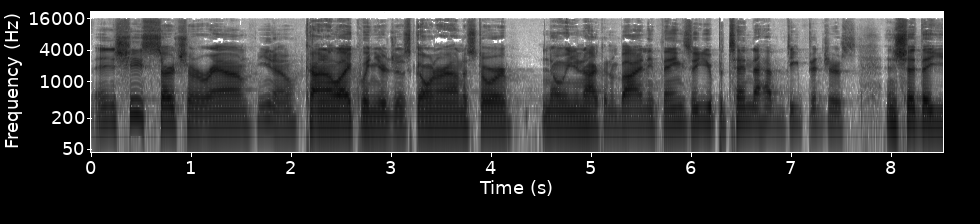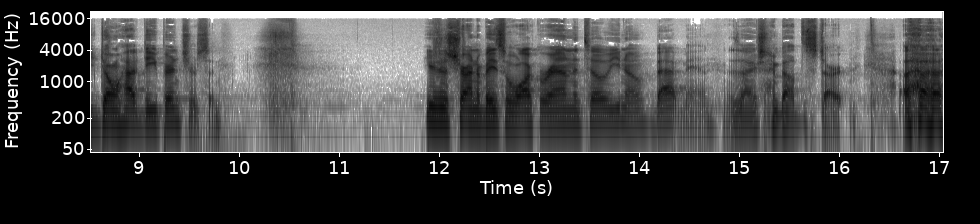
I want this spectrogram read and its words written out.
And she's searching around, you know, kind of like when you're just going around a store knowing you're not going to buy anything. So you pretend to have deep interest in shit that you don't have deep interest in. You're just trying to basically walk around until, you know, Batman is actually about to start. Uh,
